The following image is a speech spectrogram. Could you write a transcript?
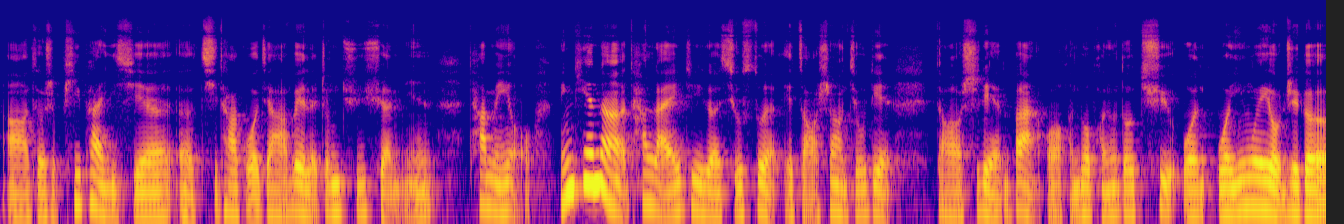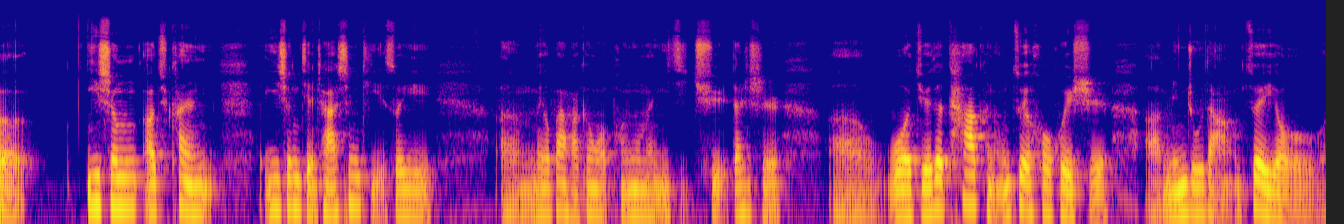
啊，就是批判一些呃其他国家，为了争取选民。他没有，明天呢，他来这个休斯顿，也早上九点到十点半，我很多朋友都去。我我因为有这个医生啊去看医生检查身体，所以。呃，没有办法跟我朋友们一起去，但是，呃，我觉得他可能最后会是啊，民主党最有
